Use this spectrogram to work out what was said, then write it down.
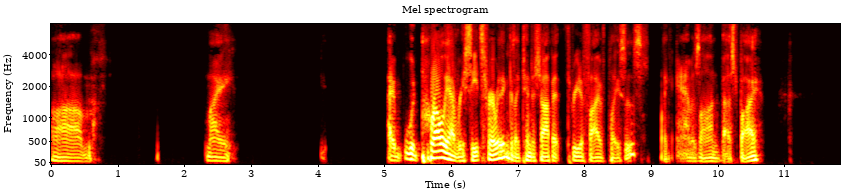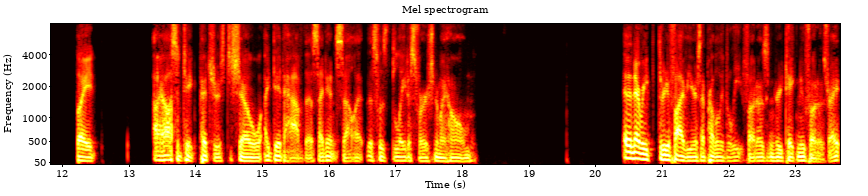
Um, my, I would probably have receipts for everything because I tend to shop at three to five places like Amazon, Best Buy. But I also take pictures to show I did have this. I didn't sell it. This was the latest version of my home. And then every three to five years, I probably delete photos and retake new photos, right?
